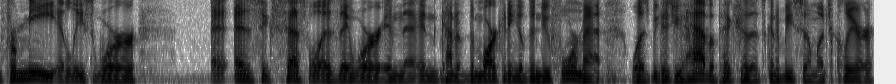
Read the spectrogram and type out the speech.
for me at least, were as successful as they were in in kind of the marketing of the new format was because you have a picture that's going to be so much clearer.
